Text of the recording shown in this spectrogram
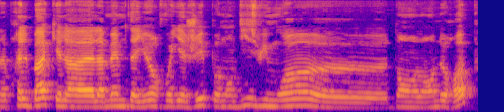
Après le bac, elle a, même d'ailleurs voyagé pendant 18 mois euh, en Europe.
